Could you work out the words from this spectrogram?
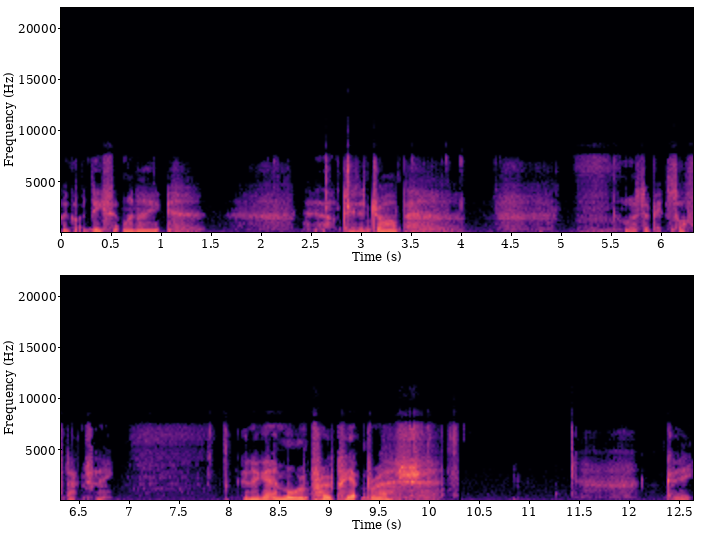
I got a decent one out. That'll do the job. Oh, it's a bit soft actually. I'm Gonna get a more appropriate brush. Okay.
